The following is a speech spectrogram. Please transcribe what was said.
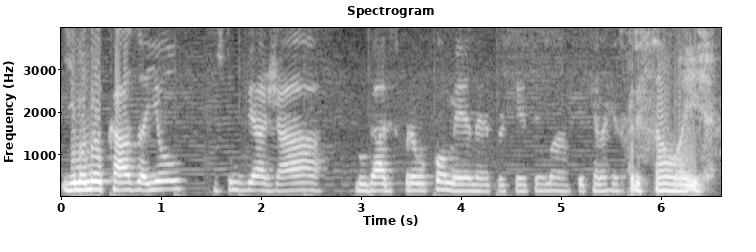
E no meu caso aí eu costumo viajar lugares para eu comer, né? Porque tem uma pequena restrição aí.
